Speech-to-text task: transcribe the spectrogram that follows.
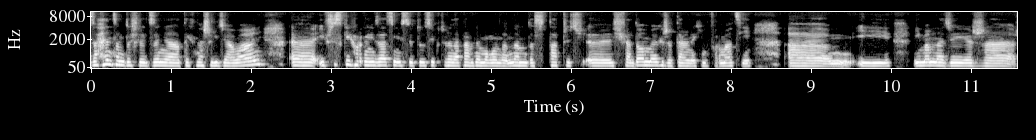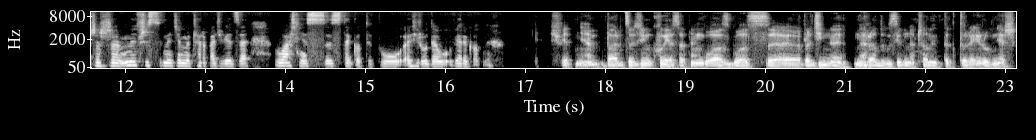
E, Zachęcam do śledzenia tych naszych działań i wszystkich organizacji, instytucji, które naprawdę mogą nam dostarczyć świadomych, rzetelnych informacji i, i mam nadzieję, że, że, że my wszyscy będziemy czerpać wiedzę właśnie z, z tego typu źródeł wiarygodnych. Świetnie, bardzo dziękuję za ten głos, głos e, rodziny Narodów Zjednoczonych, do której również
